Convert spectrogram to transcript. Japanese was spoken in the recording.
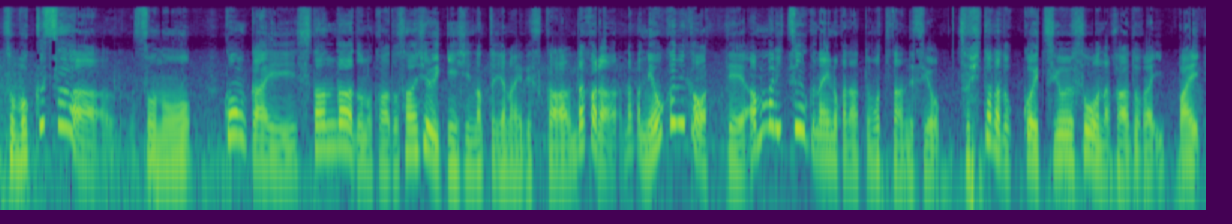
そう、僕さ、その、今回、スタンダードのカード3種類禁止になったじゃないですか。だから、なんかネオカミカワってあんまり強くないのかなって思ってたんですよ。そしたらどっこい強そうなカードがいっぱい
